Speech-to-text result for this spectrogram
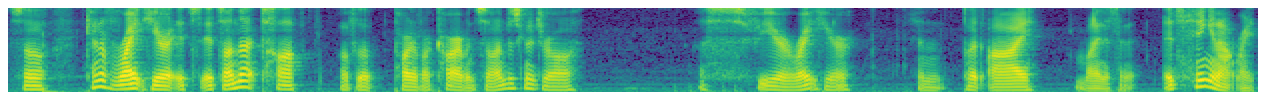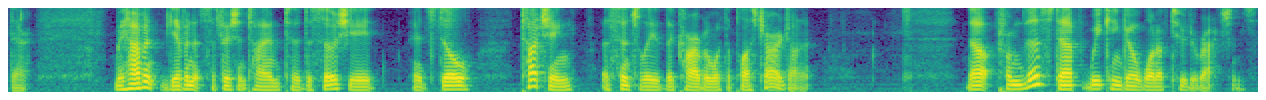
So kind of right here, it's, it's on that top of the part of our carbon. So I'm just going to draw a sphere right here and put I minus in it. It's hanging out right there. We haven't given it sufficient time to dissociate. and It's still touching essentially the carbon with the plus charge on it. Now from this step we can go one of two directions.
